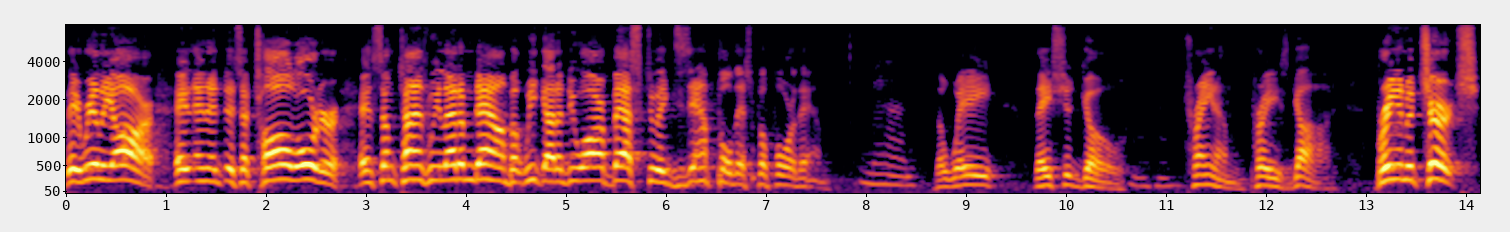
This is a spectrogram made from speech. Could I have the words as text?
they really are and, and it, it's a tall order and sometimes we let them down but we got to do our best to example this before them Amen. the way they should go. Train them, praise God. Bring them to church.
